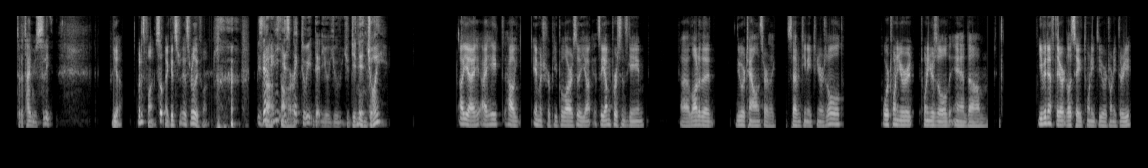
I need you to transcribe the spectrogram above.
to the time you sleep. Yeah, but it's fun. So- like it's it's really fun. Is there No, any not hard. aspect to it that you you you didn't enjoy? Oh yeah, I, I hate how immature people are. It's a young, it's a young person's game. Uh, a lot of the newer talents are like 17, 18 years old, or 20 year 20 years old, and um, even if they're let's say 22 or 23,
